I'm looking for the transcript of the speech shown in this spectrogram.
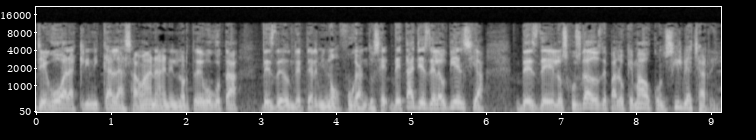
llegó a la clínica La Sabana en el norte de Bogotá, desde donde terminó fugándose. Detalles de la audiencia desde los juzgados de Palo Quemado con Silvia Charri.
